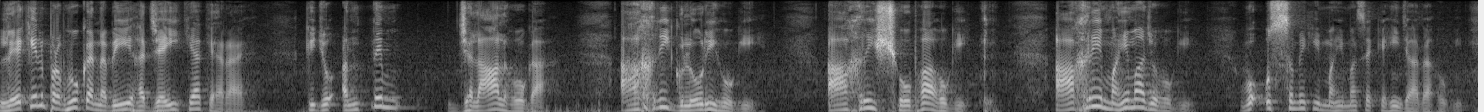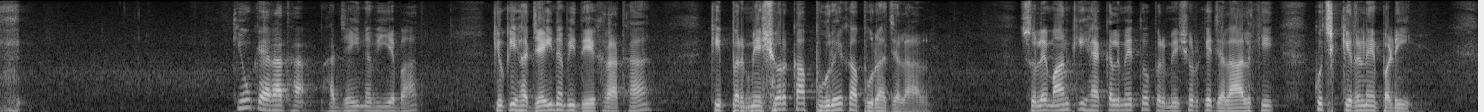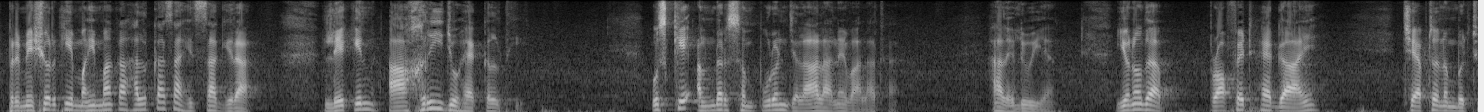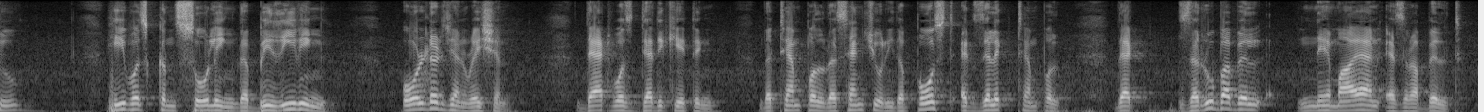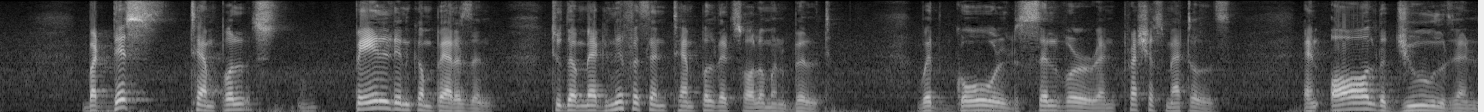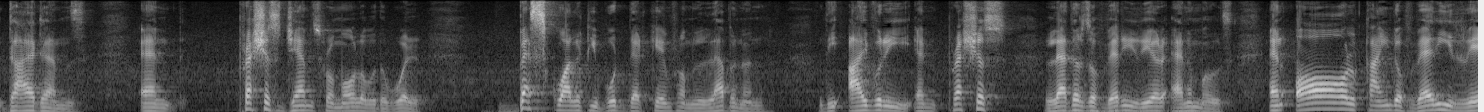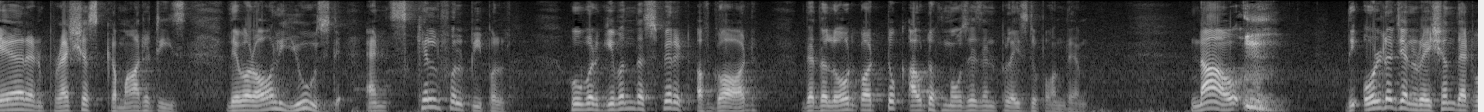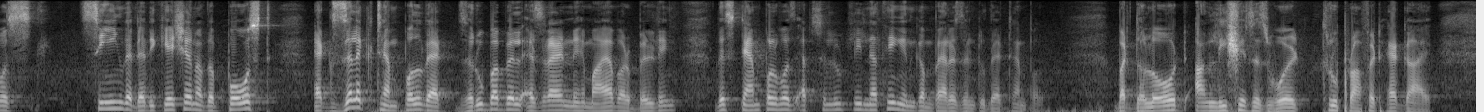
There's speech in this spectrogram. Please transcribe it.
लेकिन प्रभु का नबी हजई क्या कह रहा है कि जो अंतिम जलाल होगा, आखिरी ग्लोरी होगी आखिरी शोभा होगी, आखिरी महिमा जो होगी, वो उस समय की महिमा से कहीं ज़्यादा होगी। क्यों कह रहा था हजई नबी ये बात? क्योंकि हजई नबी देख रहा था कि परमेश्वर का पूरे का पूरा जलाल, सुलेमान की हैकल में तो परमेश्वर के जलाल की कुछ किरणें पड़ी, परमेश्वर की महिमा का हल्का सा हिस्सा गिरा, लेकिन आखिरी जो हैकल थी उसके अंदर संपूर्ण जलाल आने वाला था। Hallelujah you no the prophet है Haggai chapter number two he was consoling the believing older generation that was dedicating the temple the century the post exilic temple that Zerubbabel Nehemiah and Ezra built but this temple paled in comparison to the magnificent temple that Solomon built with gold, silver, and precious metals, and all the jewels and diadems and precious gems from all over the world. Best quality wood that came from Lebanon the ivory and precious leathers of very rare animals and all kind of very rare and precious commodities they were all used and skillful people who were given the spirit of god that the lord god took out of moses and placed upon them now The older generation that was seeing the dedication of the post exilic temple that Zerubbabel, Ezra, and Nehemiah were building, this temple was absolutely nothing in comparison to that temple. But the Lord unleashes His word through prophet Haggai.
